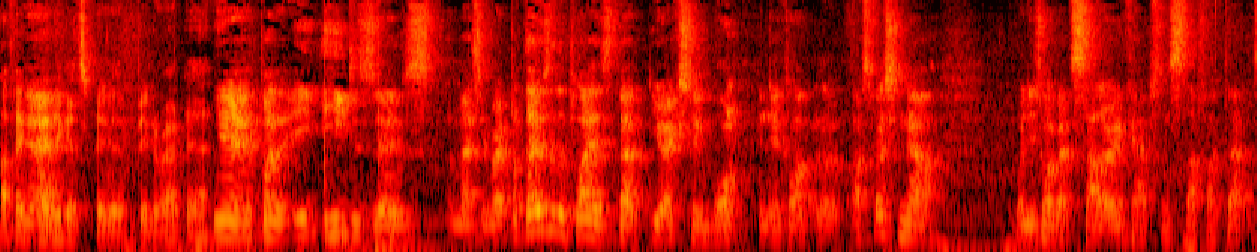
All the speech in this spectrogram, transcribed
I think Yeah. Peter gets a bigger, bigger rap, yeah. yeah, but he, he deserves a massive rep. But those are the players that you actually want in your club, uh, especially now when you talk about salary caps and stuff like that.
